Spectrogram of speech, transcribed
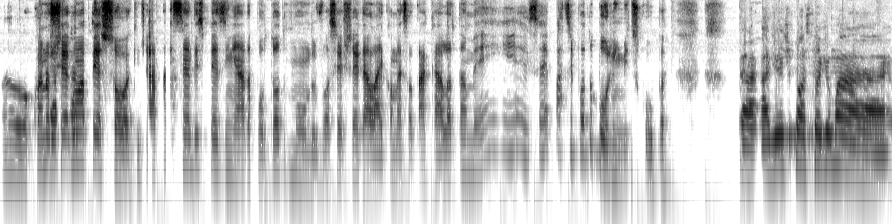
Quando, quando chega uma pessoa que já tá sendo espezinhada por todo mundo, você chega lá e começa a atacá-la também, e você participou do bullying, me desculpa. A, a gente passou de uma.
